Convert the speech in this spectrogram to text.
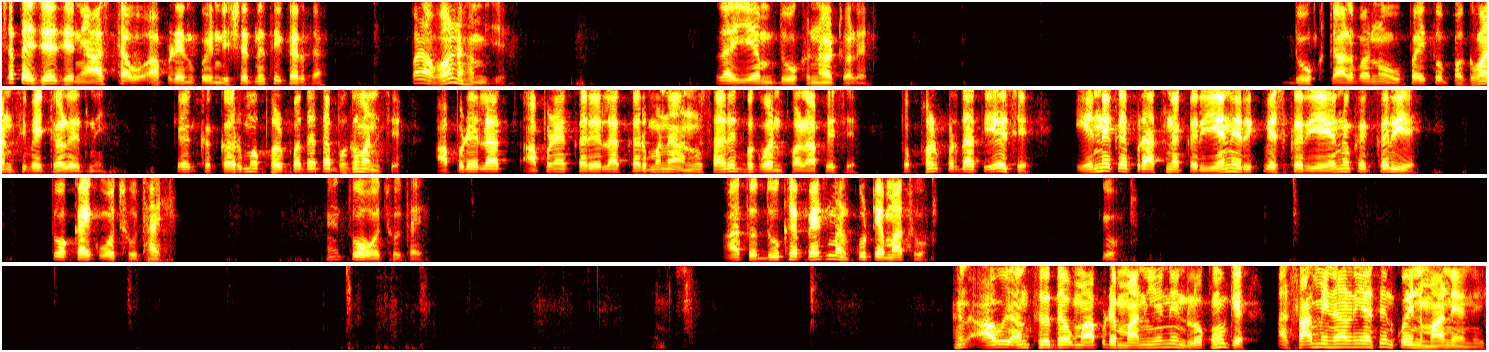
છતાંય જે જેની આસ્થાઓ આપણે એનો કોઈ નિષેધ નથી કરતા. પણ આ વણ સમજે. એટલે એમ દુઃખ ન ટળે દુઃખ ટાળવાનો ઉપાય તો ભગવાન સિવાય ટળે જ નહીં. કે કર્મ ફળપ્રદાતા ભગવાન છે. આપણેલા આપણે કરેલા કર્મને અનુસાર જ ભગવાન ફળ આપે છે. તો ફળપ્રદાત એ છે. એને કંઈ પ્રાર્થના કરીએ, એને રિક્વેસ્ટ કરીએ, એનું કંઈક કરીએ, તો કંઈક ઓછું થાય. હે, તો ઓછું થાય. આ તો દુઃખે પેટમાં કૂટે માથું. કયો? આવી અંધશ્રદ્ધાઓમાં આપણે માનીએ નહીં ને, લોકો શું કે, આ સ્વામિનારાયણ છે ને, કોઈને માને નહીં.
